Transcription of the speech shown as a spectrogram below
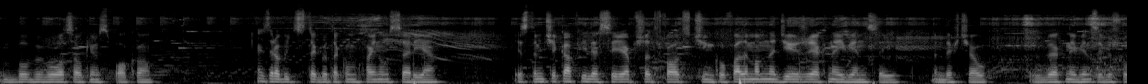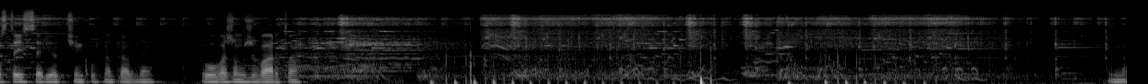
bo by było całkiem spoko zrobić z tego taką fajną serię. Jestem ciekaw, ile seria przetrwa odcinków, ale mam nadzieję, że jak najwięcej będę chciał, żeby jak najwięcej wyszło z tej serii odcinków, naprawdę. Bo uważam, że warto. No.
